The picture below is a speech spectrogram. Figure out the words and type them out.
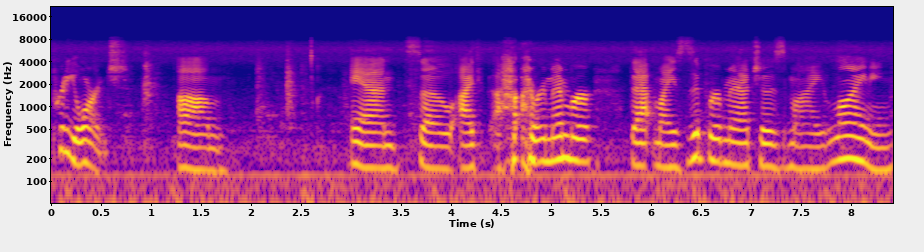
pretty orange. Um, and so I, I remember that my zipper matches my lining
